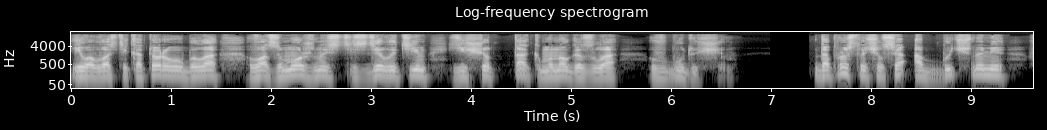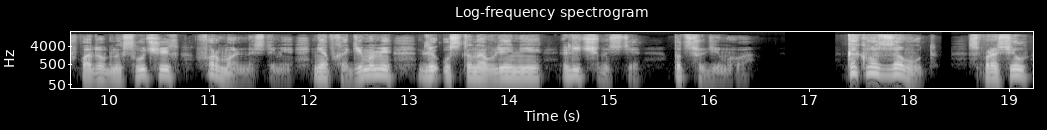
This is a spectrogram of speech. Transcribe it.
и во власти которого была возможность сделать им еще так много зла в будущем. Допрос начался обычными в подобных случаях формальностями, необходимыми для установления личности подсудимого. «Как вас зовут?» — спросил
